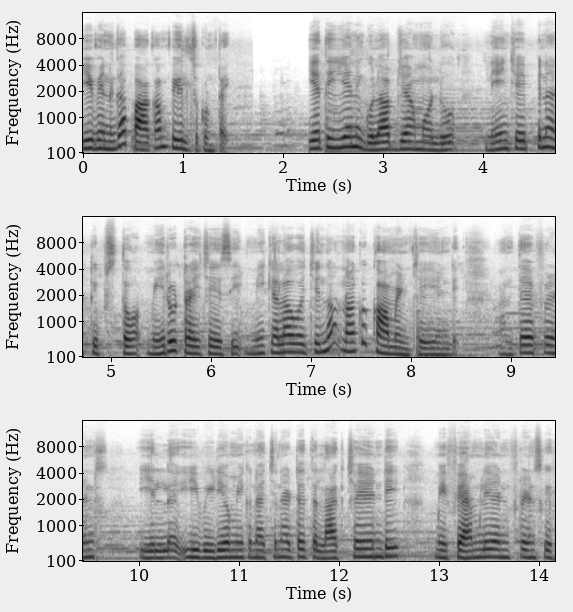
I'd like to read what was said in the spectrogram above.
ఈవెన్గా పాకం పీల్చుకుంటాయి. ఏ తీయని గులాబ్ జాములు నేను చెప్పిన టిప్స్తో మీరు ట్రై చేసి మీకు ఎలా వచ్చిందో నాకు కామెంట్ చేయండి. అంతే ఫ్రెండ్స్ ఈ ఈ వీడియో మీకు నచ్చినట్టయితే లైక్ చేయండి మీ ఫ్యామిలీ అండ్ ఫ్రెండ్స్కి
